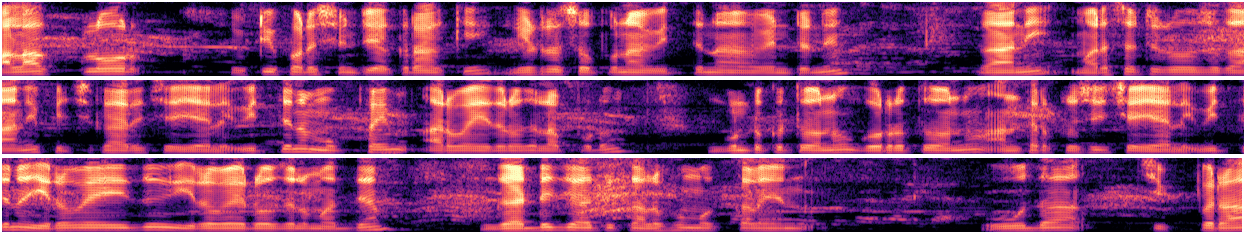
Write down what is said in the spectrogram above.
అలాక్లోర్ ఫిఫ్టీ పర్సెంట్ ఎకరాకి లీటర్ చొప్పున విత్తిన వెంటనే కానీ మరుసటి రోజు కానీ పిచికారీ చేయాలి. విత్తిన ముప్పై అరవై ఐదు రోజులప్పుడు గుంటుకుతోనూ గొర్రెతోనూ అంతర్కృషి చేయాలి. విత్తిన ఇరవై ఐదు ఇరవై రోజుల మధ్య గడ్డి జాతి కలుపు మొక్కలైన ఊదా చిప్రా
